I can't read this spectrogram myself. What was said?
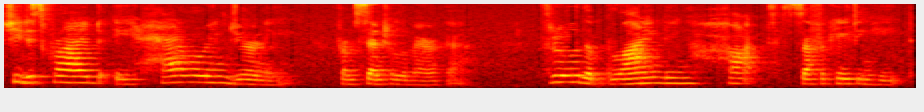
She described a harrowing journey from Central America through the blinding, hot, suffocating heat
